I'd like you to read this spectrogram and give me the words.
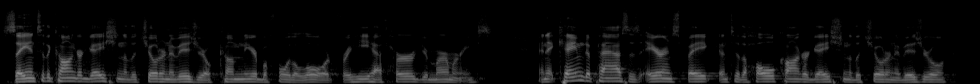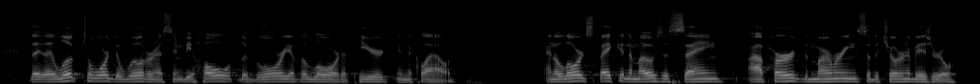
saying to the congregation of the children of Israel, Come near before the Lord, for he hath heard your murmurings. And it came to pass, as Aaron spake unto the whole congregation of the children of Israel, that they looked toward the wilderness, and behold, the glory of the Lord appeared in the cloud. And the Lord spake unto Moses, saying, I have heard the murmurings of the children of Israel.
